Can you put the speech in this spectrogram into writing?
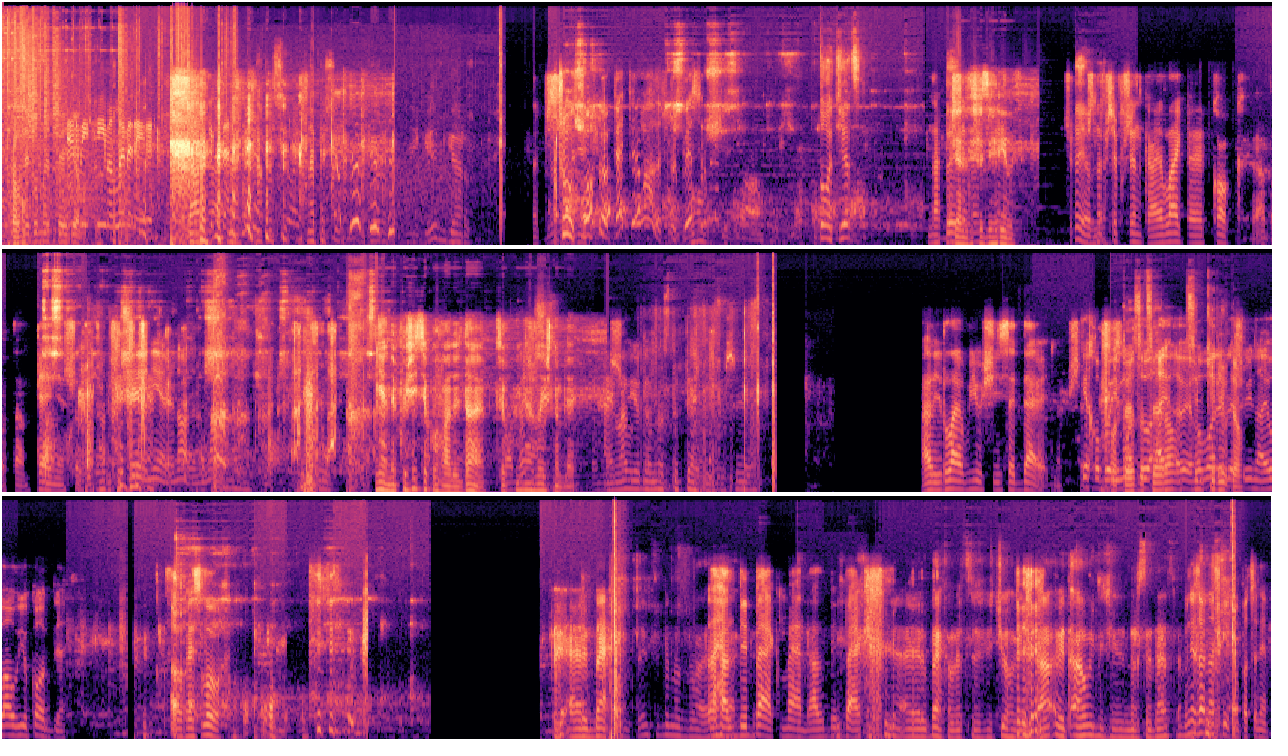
Та вони думають, це я Enemy діло. team eliminated. Successful. Напиши, напиши. Герл. Що, що ви опять пірвали? Так быстро? Шість раундів, ёпта. Хто отець? Напиши, Блін, що зігрілись. Де я, Чу- бля? напиши Пушинка, I like uh, cock, або там, пені, що тут. Ні, ні, не надо, не надо. Ні, не пишіть цю гадость, да, це хуйня лишня, блядь. I love you 95, напиши. I love you 69, напиши. Тихо, бо От йому за ай- е, сім говорить, кілів бля, дав. що він I love you cock, бля. Слухай, слух. Airbag. Це він себе називає. I'll be back, man, I'll be back. Airbag, але це ж від чого? Від, А- від Audi чи від Mercedes? Вони зараз нас кікнуть, пацани.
